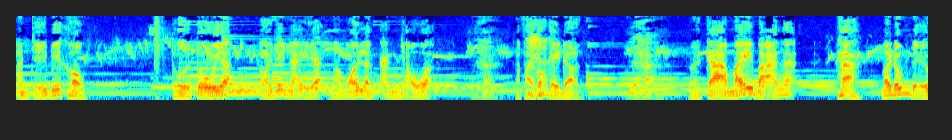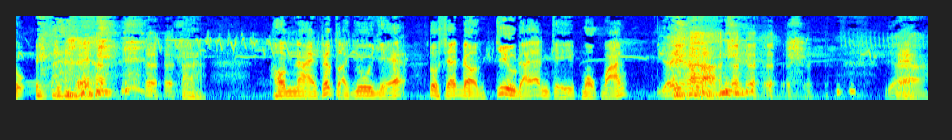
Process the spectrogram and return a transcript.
Anh chị biết không Tụi tôi á Ở dưới này á Mà mỗi lần ăn nhậu á Là phải có cây đờn. Dạ. Rồi ca mấy bản á ha Mới đúng điệu. À, Hôm nay rất là vui vẻ Tôi sẽ đờn chiêu đãi anh chị một bản. Vậy hả? Dạ.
